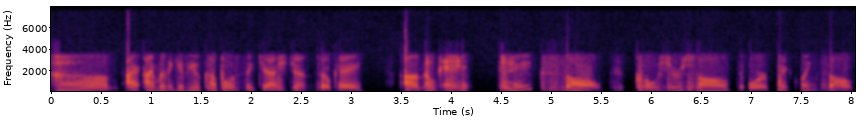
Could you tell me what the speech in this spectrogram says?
um, I, I'm going to give you a couple of suggestions. Okay. Um, Okay. t- take salt, kosher salt or pickling salt.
